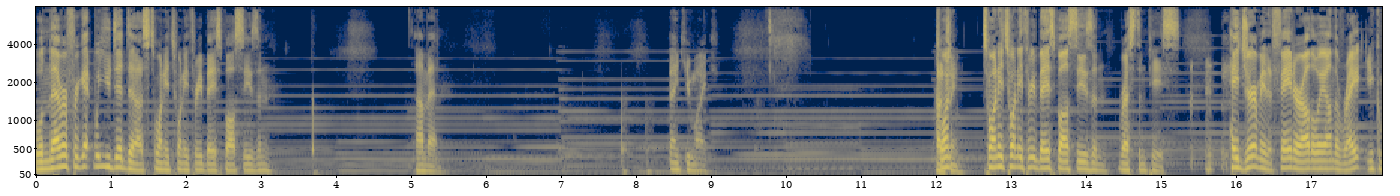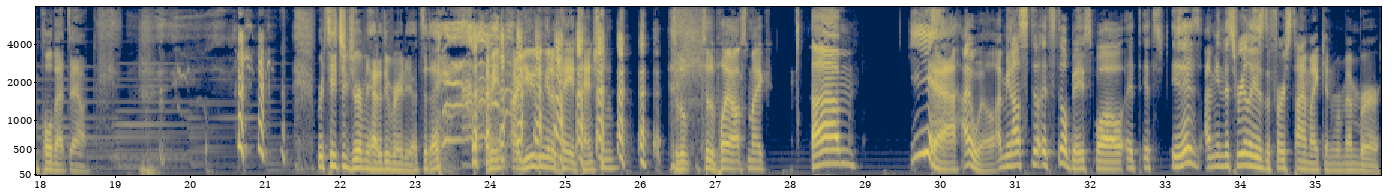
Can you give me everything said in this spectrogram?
We'll never forget what you did to us 2023 baseball season. Amen. Thank you, Mike. 20, 2023 baseball season. Rest in peace. Hey, Jeremy, the fader all the way on the right, you can pull that down. We're teaching Jeremy how to do radio today. I mean, are you even going to pay attention to the to the playoffs, Mike? Um, yeah, I will. I mean, I'll still. It's still baseball. It, it's it is. I mean, this really is the first time I can remember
